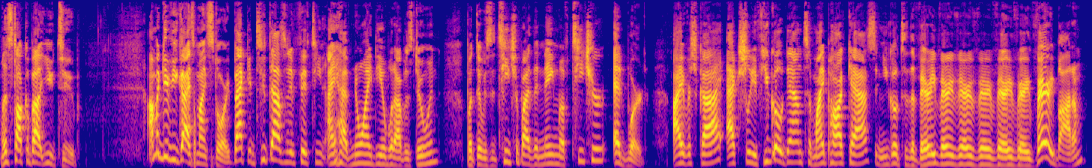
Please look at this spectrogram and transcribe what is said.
Let's talk about YouTube. I'm gonna give you guys my story. Back in 2015, I have no idea what I was doing, but there was a teacher by the name of Teacher Edward. Irish guy. Actually, if you go down to my podcast and you go to the very, very, very, very, very, very, very bottom,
